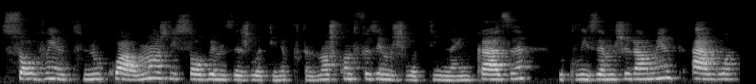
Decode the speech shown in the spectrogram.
solvente no qual nós dissolvemos a gelatina, portanto, nós, quando fazemos gelatina em casa, utilizamos geralmente água.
